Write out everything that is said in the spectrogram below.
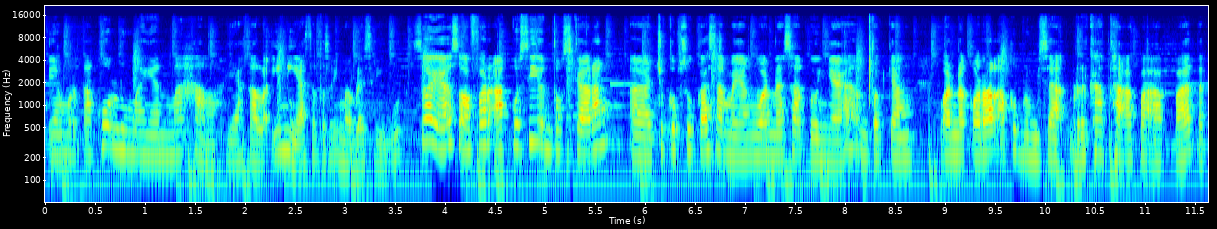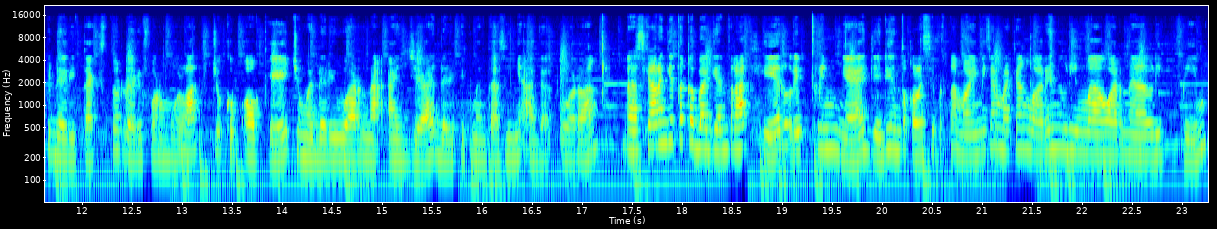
115.000 yang menurut aku lumayan mahal ya kalau ini ya 115 ribu. So ya so far aku sih untuk sekarang uh, cukup suka sama yang warna satunya. Untuk yang warna koral aku belum bisa berkata apa-apa tapi dari tekstur dari formula cukup oke. Okay. cuma dari warna aja dari pigmentasinya agak kurang. Nah sekarang kita ke bagian terakhir lip creamnya. Jadi untuk koleksi pertama ini kan mereka ngeluarin 5 warna lip cream.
